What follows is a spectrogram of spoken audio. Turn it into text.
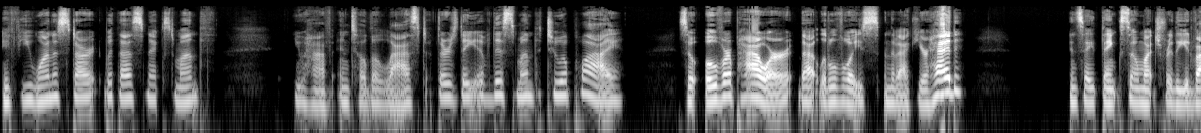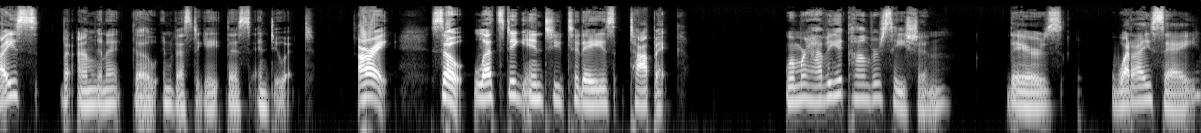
If you want to start with us next month, you have until the last Thursday of this month to apply. So overpower that little voice in the back of your head and say, thanks so much for the advice, but I'm going to go investigate this and do it. All right. So let's dig into today's topic. When we're having a conversation, there's what I say,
